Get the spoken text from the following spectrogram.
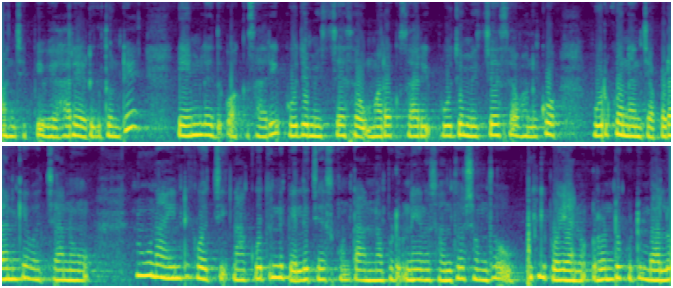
అని చెప్పి విహారీ అడుగుతుంటే ఏం లేదు ఒకసారి పూజ మిస్ చేసావు మరొకసారి పూజ మిస్ చేసావు అనుకో ఊరుకోనని చెప్పడానికే వచ్చాను. నువ్వు నా ఇంటికి వచ్చి నా కూతుర్ని పెళ్ళి చేసుకుంటా అన్నప్పుడు నేను సంతోషంతో ఉప్పింగిపోయాను. రెండు కుటుంబాలు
